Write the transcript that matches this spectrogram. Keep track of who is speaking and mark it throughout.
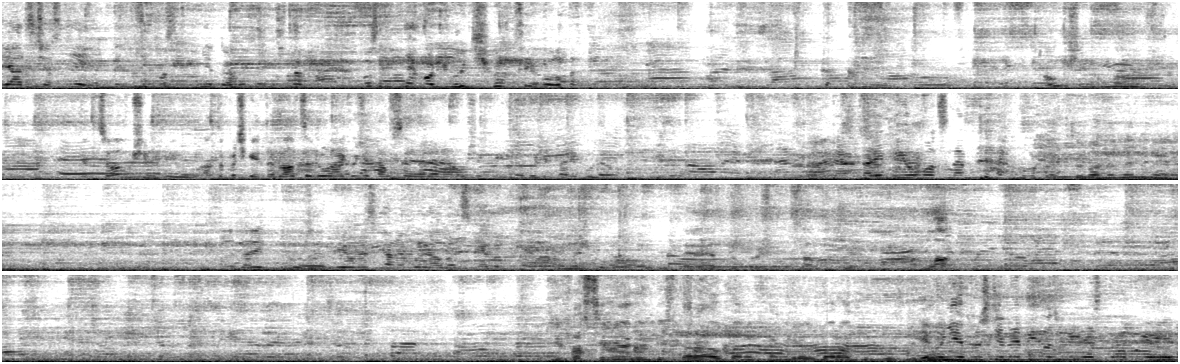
Speaker 1: dělat častěji, teď si postupně to myslím, to postupně odluču, ty vole. Ocean View. Tak co Ocean View? A to počkej, to byla cedula, jakože tam se jede na Ocean View, nebo že tady bude? Ne, ne, tady View moc nebude.
Speaker 2: Tak třeba nemenuje.
Speaker 1: Ale tady Ocean View dneska nebude obecně, protože
Speaker 2: fascinuje, jak ty staré auta nechají někde u baráku.
Speaker 1: Je, oni je prostě nevyhazili, nespravují,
